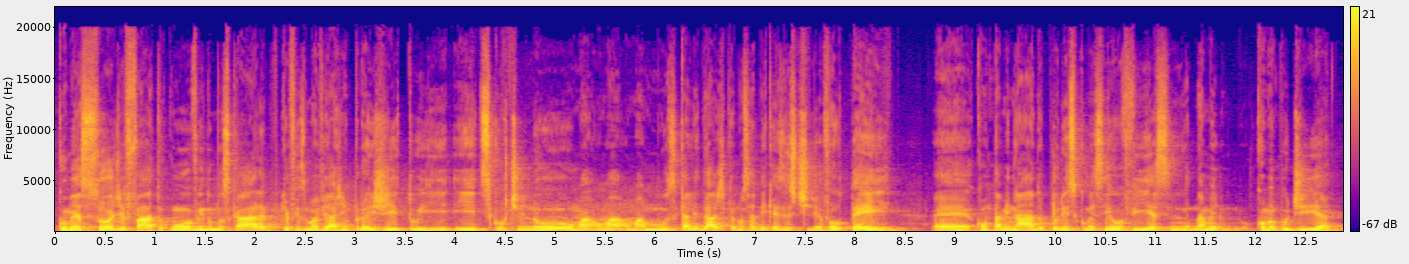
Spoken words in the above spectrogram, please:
começou de fato com ouvindo música árabe porque eu fiz uma viagem para o Egito e, e descortinou uma, uma, uma musicalidade que eu não sabia que existia. Voltei é, contaminado por isso. Comecei a ouvir assim na, como eu podia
